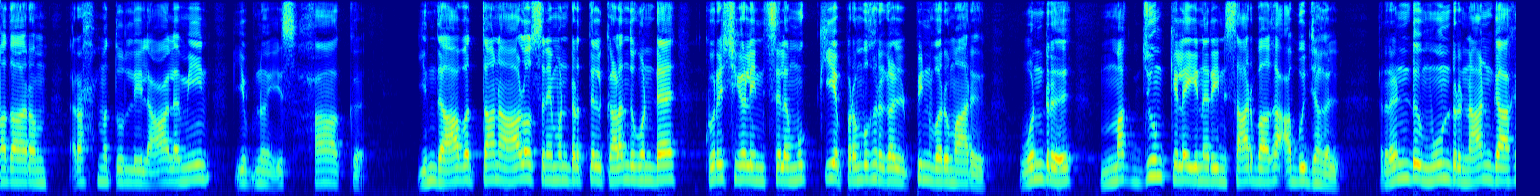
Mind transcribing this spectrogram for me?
ஆதாரம் ரஹ்மத்துல்லில் ஆலமீன் இப்னு இஸ்ஹாக். இந்த ஆபத்தான ஆலோசனை மன்றத்தில் கலந்து கொண்ட குறைஷிகளின் சில முக்கிய பிரமுகர்கள் பின்வருமாறு ஒன்று மக்ஜூம் கிளையினரின் சார்பாக அபுஜகல் ரெண்டு மூன்று நான்காக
